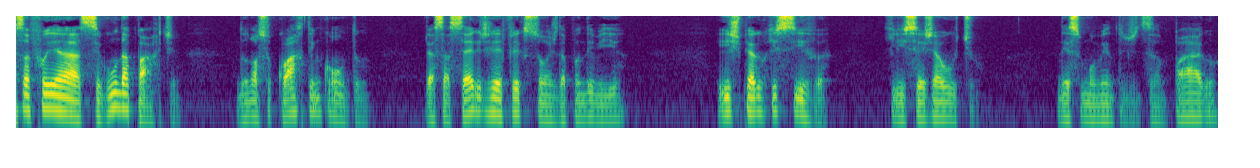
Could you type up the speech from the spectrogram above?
Essa foi a segunda parte do nosso quarto encontro dessa série de reflexões da pandemia e espero que sirva, que lhe seja útil nesse momento de desamparo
